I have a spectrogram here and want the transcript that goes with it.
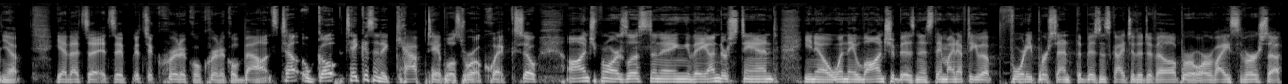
yep, yeah. That's a it's a it's a critical critical balance. Tell go take us into cap tables real quick. So entrepreneurs listening, they understand. You know, when they launch a business, they might have to give up forty percent the business guide to the developer, or vice versa.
